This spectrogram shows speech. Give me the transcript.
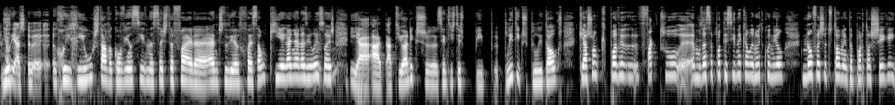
pois. Aliás, eh, eh, Rui Rio estava convencido na sexta-feira, antes do dia de reflexão, que ia ganhar as eleições. E há, há- há teóricos, eh, cientistas e políticos, politólogos, que acham que pode, de facto, a mudança pode ter sido naquela noite quando ele não fecha totalmente a porta ao chega e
